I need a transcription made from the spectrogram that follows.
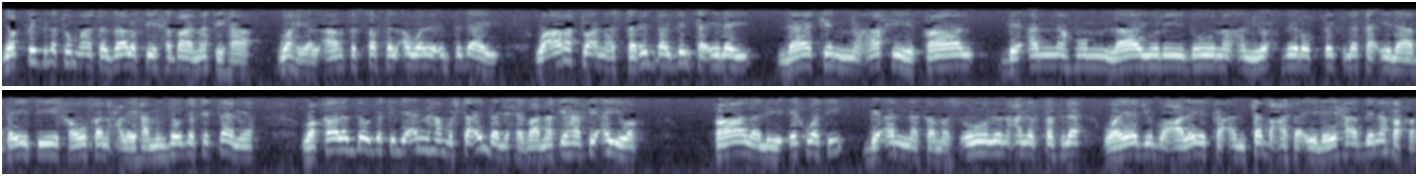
والطفلة ما تزال في حضانتها وهي الآن في الصف الأول الابتدائي وأردت أن أسترد البنت إلي لكن أخي قال بأنهم لا يريدون أن يحضروا الطفلة إلى بيتي خوفا عليها من زوجتي الثانية. وقالت زوجتي بأنها مستعدة لحضانتها في أي وقت. قال لي إخوتي بأنك مسؤول عن الطفلة ويجب عليك أن تبعث إليها بنفقة.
